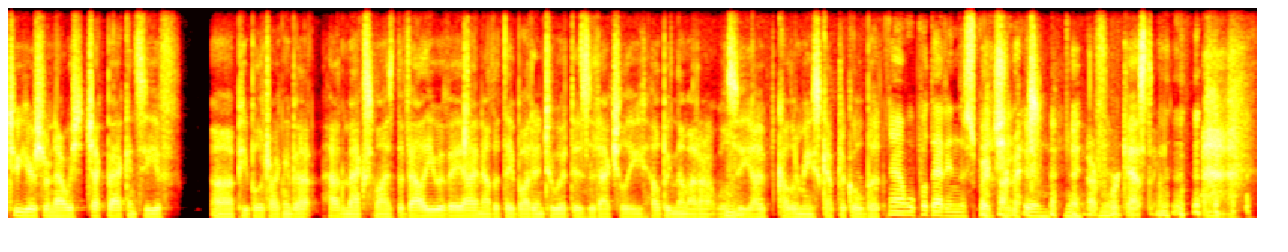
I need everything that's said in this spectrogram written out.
two years from now, we should check back and see if uh, people are talking about how to maximize the value of AI now that they bought into it. Is it actually helping them? I don't know. We'll mm. see. I color me skeptical, but yeah, we'll put that in the spreadsheet right. yeah. in our forecasting.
